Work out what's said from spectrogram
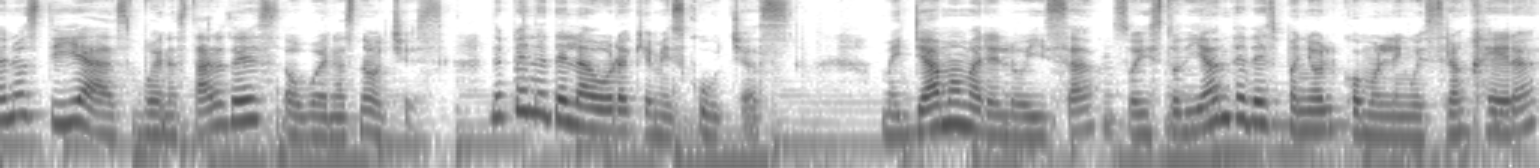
Buenos días, buenas tardes o buenas noches. Depende de la hora que me escuchas. Me llamo María Luisa, soy estudiante de español como lengua extranjera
